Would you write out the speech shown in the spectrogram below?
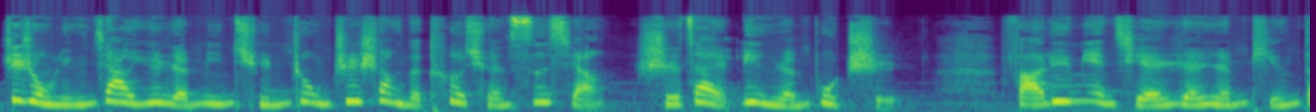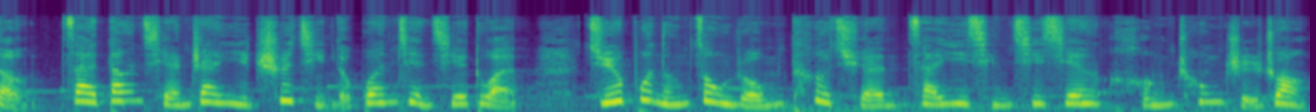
这种凌驾于人民群众之上的特权思想，实在令人不齿。法律面前人人平等，在当前战役吃紧的关键阶段，绝不能纵容特权在疫情期间横冲直撞，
